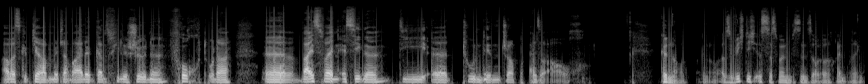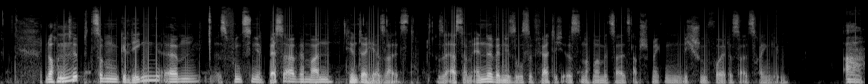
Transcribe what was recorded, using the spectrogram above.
aber es gibt ja mittlerweile ganz viele schöne Frucht- oder äh, Weißweinessige, die äh, tun den Job also auch. Genau, genau. Also wichtig ist, dass man ein bisschen Säure reinbringt. Noch ein mhm. Tipp zum Gelingen. Ähm, es funktioniert besser, wenn man hinterher salzt. Also erst am Ende, wenn die Soße fertig ist, nochmal mit Salz abschmecken, nicht schon vorher das Salz reingeben. Ah.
